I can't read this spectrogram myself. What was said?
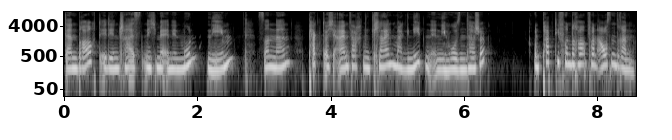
dann braucht ihr den Scheiß nicht mehr in den Mund nehmen, sondern packt euch einfach einen kleinen Magneten in die Hosentasche und pappt die von, von außen dran.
